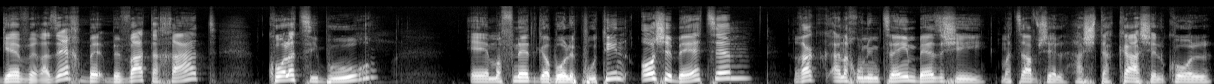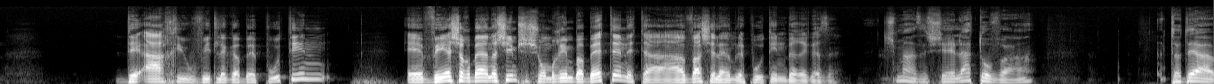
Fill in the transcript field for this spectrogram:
גבר. אז איך בבת אחת כל הציבור אה, מפנה את גבו לפוטין, או שבעצם רק אנחנו נמצאים באיזשהי מצב של השתקה של כל דעה חיובית לגבי פוטין, אה, ויש הרבה אנשים ששומרים בבטן את האהבה שלהם לפוטין ברגע זה. תשמע, זו שאלה טובה. אתה יודע,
